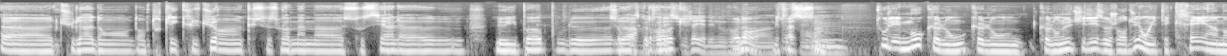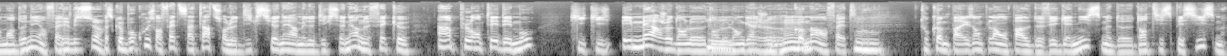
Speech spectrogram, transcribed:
Euh, tu l'as dans, dans, toutes les cultures, hein, que ce soit même euh, social, euh, le hip-hop ou le, le hard rock. tous les sujets, il y a des nouveaux mots. Hein, Mais de toute façon, tous les mots que l'on que l'on que l'on utilise aujourd'hui ont été créés à un moment donné en fait. bien sûr. Parce que beaucoup en fait s'attardent sur le dictionnaire, mais le dictionnaire ne fait que implanter des mots qui, qui émergent dans le dans le Mhm. langage Mhm. commun en fait. Mhm. Tout comme par exemple là on parle de véganisme, de d'antispécisme.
